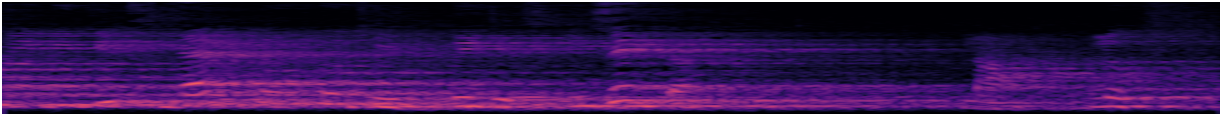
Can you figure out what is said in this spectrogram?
three digits, then two digits. Is it? Now, look.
